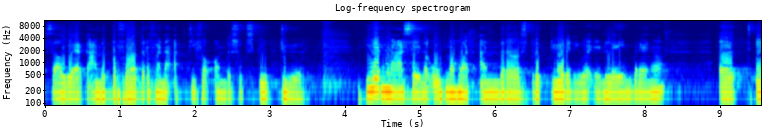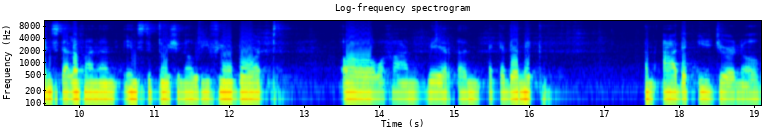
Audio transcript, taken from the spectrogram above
zal werken aan het bevorderen van een actieve onderzoekscultuur. Hiernaast zijn er ook nog wat andere structuren die we in lijn brengen. Het instellen van een institutional review board. Uh, we gaan weer een academic, een ADEC e-journal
